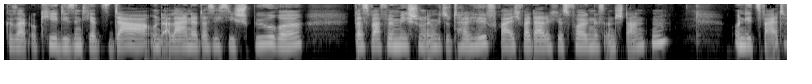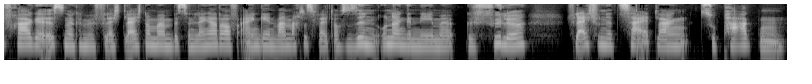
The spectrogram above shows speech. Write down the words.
gesagt, okay, die sind jetzt da und alleine, dass ich sie spüre, das war für mich schon irgendwie total hilfreich, weil dadurch ist Folgendes entstanden. Und die zweite Frage ist, und da können wir vielleicht gleich nochmal ein bisschen länger drauf eingehen, wann macht es vielleicht auch Sinn, unangenehme Gefühle vielleicht für eine Zeit lang zu parken?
